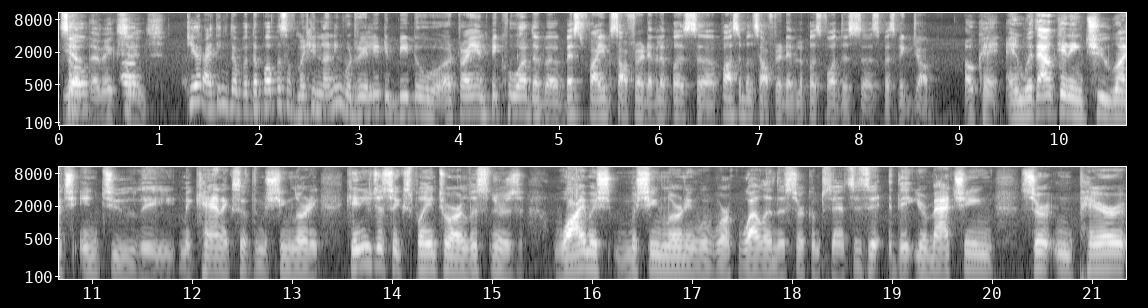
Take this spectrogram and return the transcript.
so yeah, that makes uh, sense. here i think the, the purpose of machine learning would really to be to uh, try and pick who are the uh, best five software developers uh, possible software developers for this uh, specific job. Okay and without getting too much into the mechanics of the machine learning can you just explain to our listeners why mach- machine learning would work well in this circumstance? Is it that you're matching certain pair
